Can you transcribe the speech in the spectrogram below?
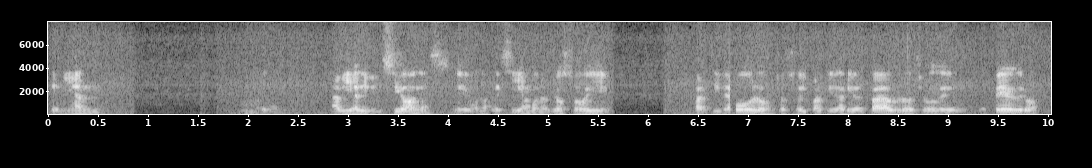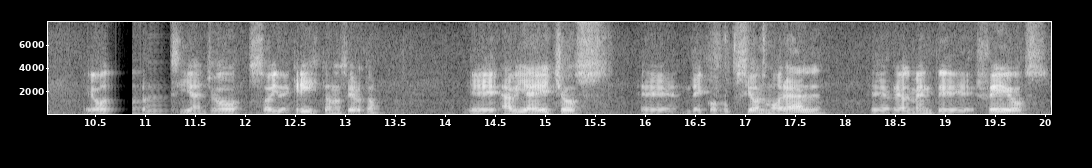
tenían, había divisiones, unos decían, bueno, yo soy partidario de Polo, yo soy partidario de Pablo, yo de, Pedro, otros decían yo soy de Cristo, ¿no es cierto? había hechos de corrupción moral realmente feos,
